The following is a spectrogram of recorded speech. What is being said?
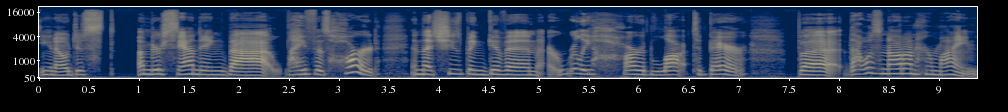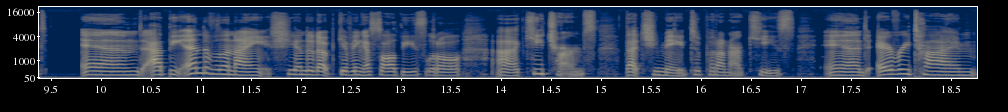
you know, just understanding that life is hard and that she's been given a really hard lot to bear but that was not on her mind. And at the end of the night, she ended up giving us all these little uh, key charms that she made to put on our keys. And every time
